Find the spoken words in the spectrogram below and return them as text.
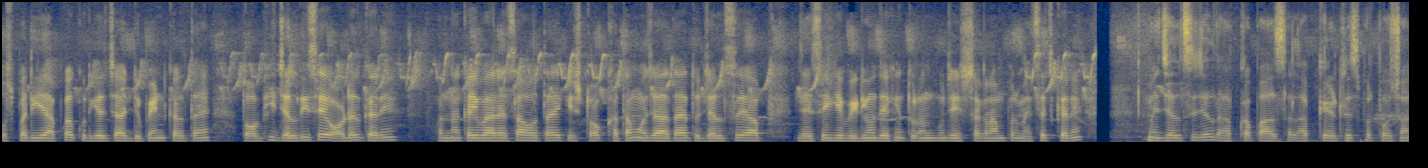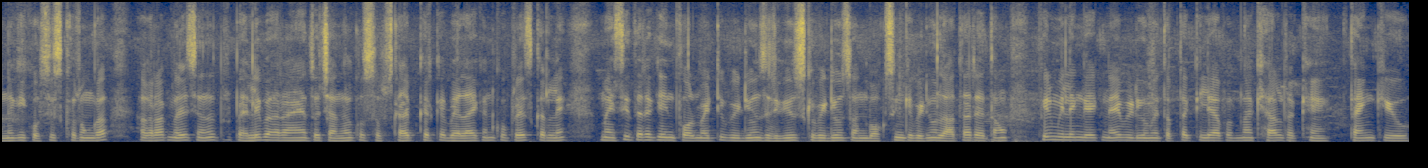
उस पर ये आपका कुरियर चार्ज डिपेंड करता है। तो अभी जल्दी से ऑर्डर करें। वरना कई बार ऐसा होता है कि स्टॉक ख़त्म हो जाता है तो जल्द से आप जैसे ये वीडियो देखें, तुरंत मुझे इंस्टाग्राम पर मैसेज करें। मैं जल्द से जल्द आपका पार्सल आपके एड्रेस पर पहुँचाने की कोशिश करूँगा। अगर आप मेरे चैनल पर पहली बार आए हैं तो चैनल को सब्सक्राइब करके बेल आइकन को प्रेस कर लें। मैं इसी तरह के इन्फॉर्मेटिव वीडियोस रिव्यूज़ के वीडियोस अनबॉक्सिंग के वीडियो लाता रहता हूँ। फिर मिलेंगे एक नए वीडियो में, तब तक के लिए आप अपना ख्याल रखें। थैंक यू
